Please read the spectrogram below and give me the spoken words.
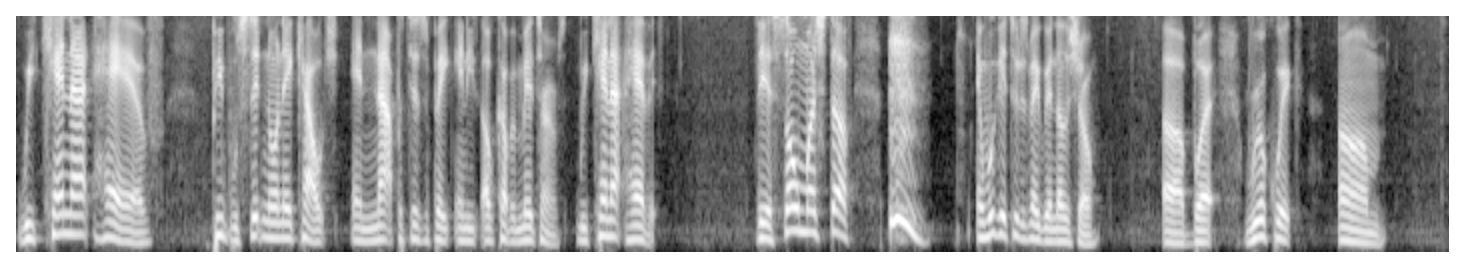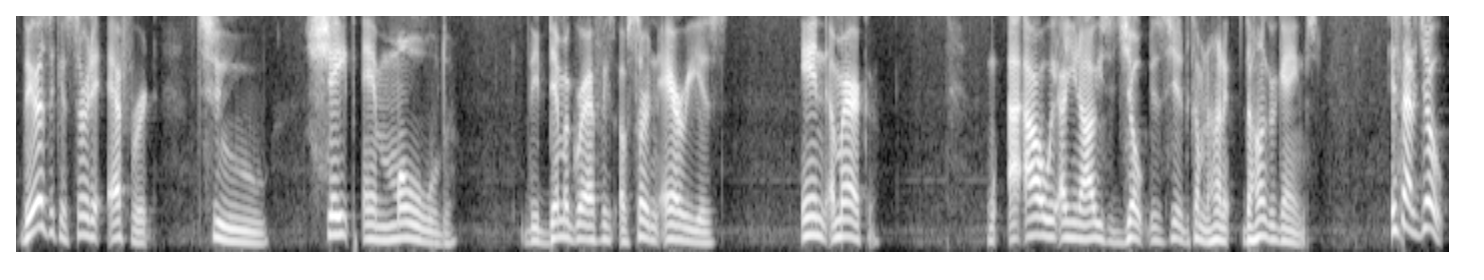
We cannot have people sitting on their couch and not participate in these upcoming midterms. We cannot have it. There's so much stuff, and we'll get to this maybe another show. Uh, but real quick, um, there's a concerted effort to shape and mold the demographics of certain areas in America. I, I always, you know, I used to joke this shit is becoming the Hunger, the Hunger Games. It's not a joke.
